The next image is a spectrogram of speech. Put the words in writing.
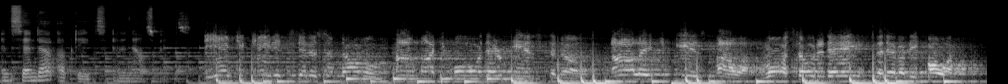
and send out updates and announcements. The educated citizen knows how much more there is to know. Knowledge is power, more so today than ever before.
